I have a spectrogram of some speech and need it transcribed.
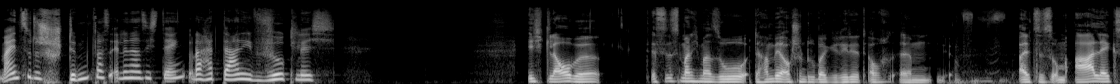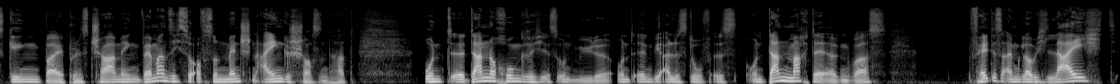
meinst du, das stimmt, was Elena sich denkt? Oder hat Dani wirklich, Ich glaube, es ist manchmal so, da haben wir auch schon drüber geredet, auch ähm, als es um Alex ging bei Prince Charming, wenn man sich so auf so einen Menschen eingeschossen hat und äh, dann noch hungrig ist und müde und irgendwie alles doof ist und dann macht er irgendwas, fällt es einem, glaube ich, leicht,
